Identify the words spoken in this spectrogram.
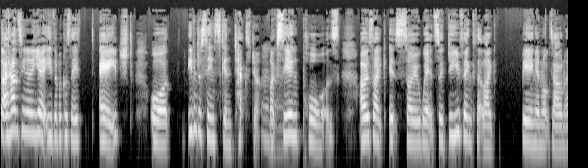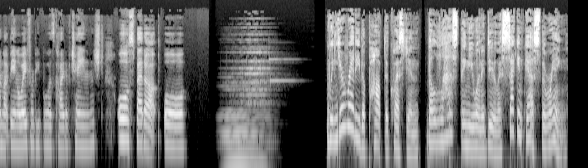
that I hadn't seen in a year, either because they aged or even just seeing skin texture, like Mhm. seeing pores. I was like, it's so weird. So do you think that like being in lockdown and like being away from people has kind of changed or sped up or When you're ready to pop the question, the last thing you want to do is second guess the ring.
